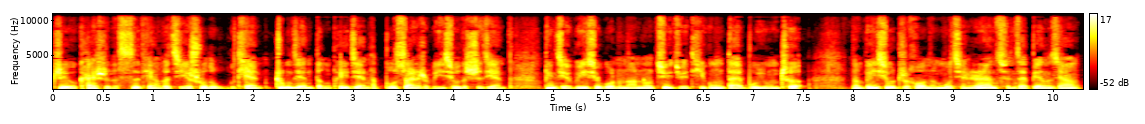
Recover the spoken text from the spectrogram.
只有开始的四天和结束的五天，中间等配件它不算是维修的时间，并且维修过程当中拒绝提供代步用车。那维修之后呢，目前仍然存在变速箱。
